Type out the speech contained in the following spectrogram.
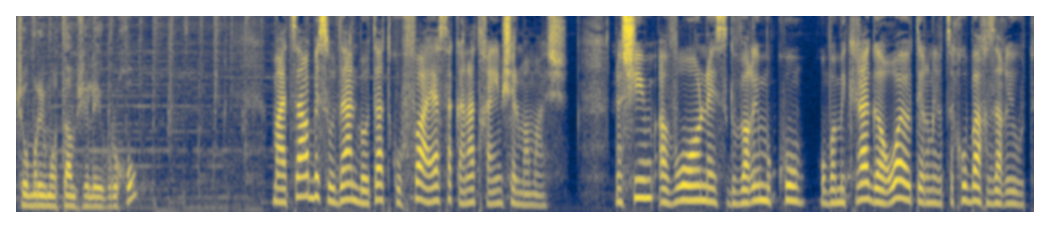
שומרים אותם שלא יברחו. מעצר בסודאן באותה תקופה היה סכנת חיים של ממש. נשים עברו אונס, גברים הוכו, ובמקרה הגרוע יותר נרצחו באכזריות.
